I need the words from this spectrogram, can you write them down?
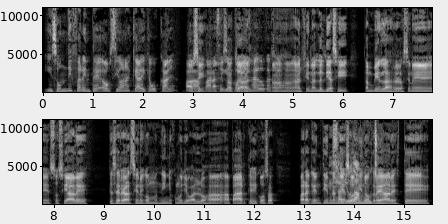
y son diferentes opciones que hay que buscar pa- No, sí, para seguir exacto, con al- esa educación. Ajá, al final del día, sí, también las relaciones sociales, que se relacionen con los niños, como llevarlos a, a parques y cosas, para que entiendan Eso y no mucho. crear este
